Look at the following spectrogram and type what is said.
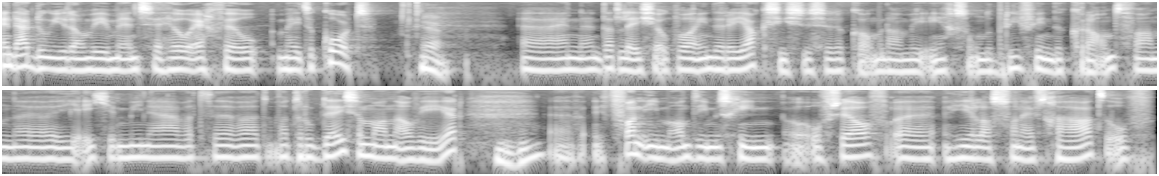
En daar doe je dan weer mensen heel erg veel mee tekort. ja. Eh, en eh, dat lees je ook wel in de reacties. Dus er komen dan weer ingezonde brieven in de krant van... eh, jeetje Mina, wat, wat, wat roept deze man nou weer? Mhm. Van iemand die misschien of zelf hier last van heeft gehad... of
